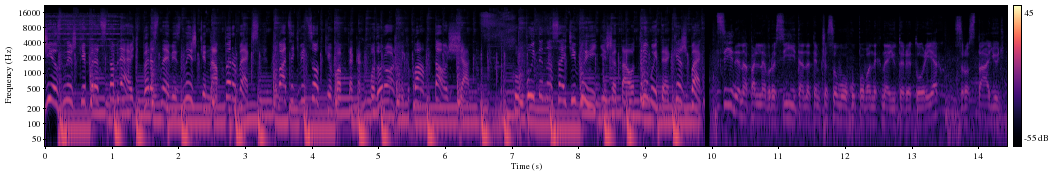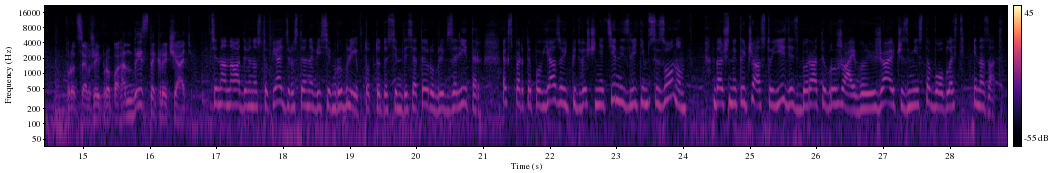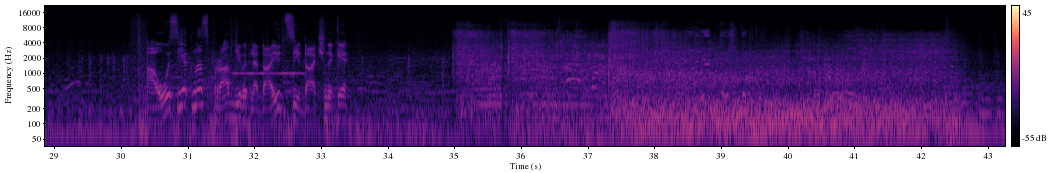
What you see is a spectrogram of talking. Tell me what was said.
Є знижки представляють вересневі знижки на Фервекс. 20% в аптеках подорожник, бам та ощад. Купуйте на сайті вигідніше та отримуйте кешбек. Ціни на пальне в Росії та на тимчасово окупованих нею територіях зростають. Про це вже й пропагандисти кричать. Ціна на А95 зросте на 8 рублів, тобто до 70 рублів за літр. Експерти пов'язують підвищення цін із літнім сезоном. Дачники часто їздять збирати врожай, виїжджаючи з міста в область і назад. А ось як насправді виглядають ці дачники.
